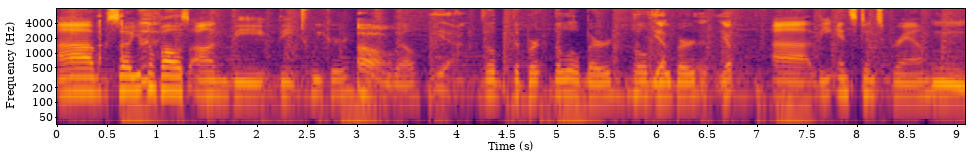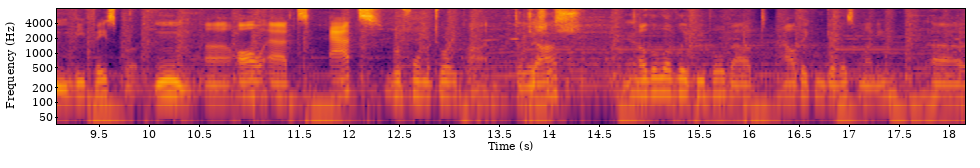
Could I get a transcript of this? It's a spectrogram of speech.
Um, so you can follow us on the the tweaker, if you will. Yeah. The the bird, the little bird, the little Yep. blue bird, Uh, Yep. Uh, the Instagram, Mm. the Facebook, uh, all at at Reformatory Pod. Delicious. Josh, Tell the lovely people about how they can give us money uh,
